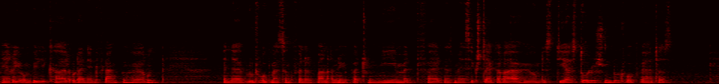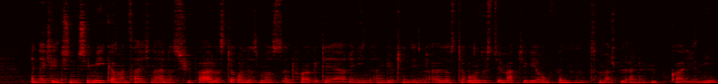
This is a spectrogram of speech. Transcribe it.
periumbilikal oder in den Flanken hören. In der Blutdruckmessung findet man eine Hypertonie mit verhältnismäßig stärkerer Erhöhung des diastolischen Blutdruckwertes in der klinischen Chemie kann man Zeichen eines Hyperaldosteronismus infolge der Renin-Angiotensin-Aldosteronsystemaktivierung finden, zum Beispiel eine Hypokaliämie.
